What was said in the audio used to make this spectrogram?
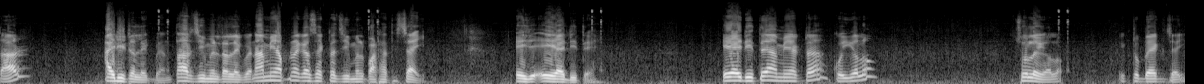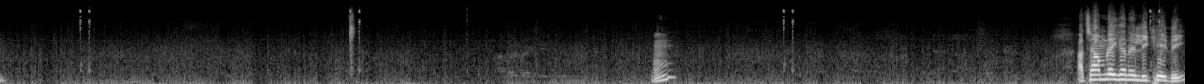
তার আইডিটা লিখবেন, তার জিমেলটা লিখবেন। আমি আপনার কাছে একটা জিমেল পাঠাতে চাই, এই যে এই আইডিতে এই আইডিতে আমি একটা কই গেল? চলে গেল। একটু ব্যাক যাই। হুম? আচ্ছা আমরা এখানে লিখেই দিই।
